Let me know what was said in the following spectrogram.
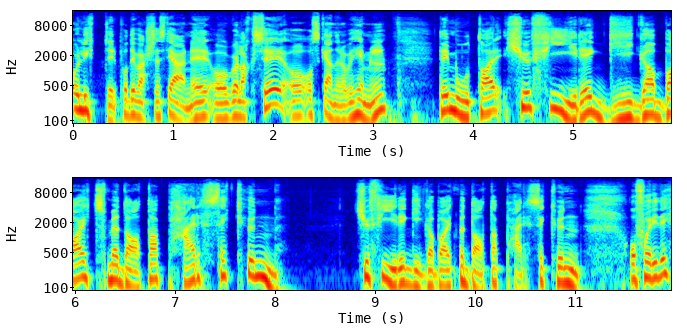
og, lytter på diverse stjerner og galakser og, og skanner over himmelen. De mottar 24 gigabyte med data per sekund. 24 gigabyte med data per sekund. Og for i det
